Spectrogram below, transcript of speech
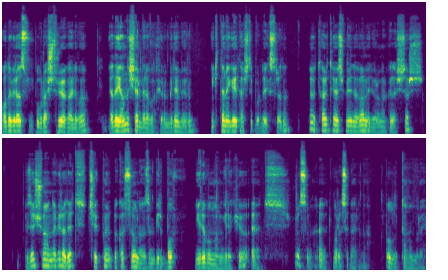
O da biraz uğraştırıyor galiba. Ya da yanlış yerlere bakıyorum bilemiyorum. İki tane gate açtık burada ekstradan. Evet haritayı açmaya devam ediyorum arkadaşlar. Bize şu anda bir adet checkpoint lokasyonu lazım. Bir boss yeri bulmam gerekiyor. Evet. Burası mı? Evet burası galiba. Bulduk tamam burayı.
